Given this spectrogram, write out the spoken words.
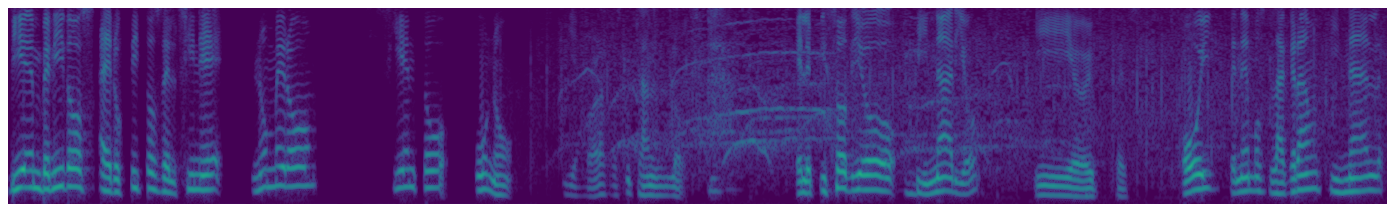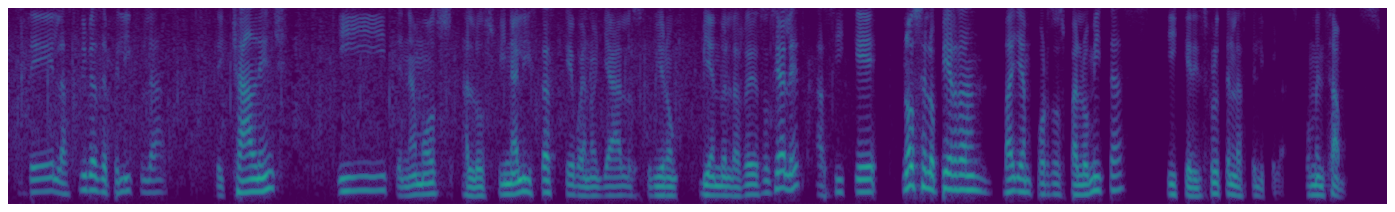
Bienvenidos a Eructitos del Cine número 101. Y ahora se escuchan los, el episodio binario. Y eh, pues hoy tenemos la gran final de las trivias de películas de Challenge. Y tenemos a los finalistas que, bueno, ya los estuvieron viendo en las redes sociales. Así que no se lo pierdan, vayan por sus palomitas y que disfruten las películas. Comenzamos.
